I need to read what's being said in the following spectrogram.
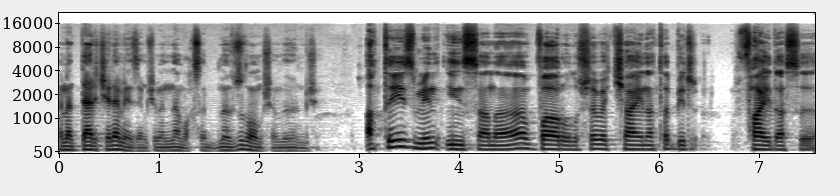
Yəni mən dərk eləməyəcəm ki, mən nə vaxtsa mövcud olmuşam və ölmüşəm. Ateizmin insana, varoluşa və kainata bir faydası,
